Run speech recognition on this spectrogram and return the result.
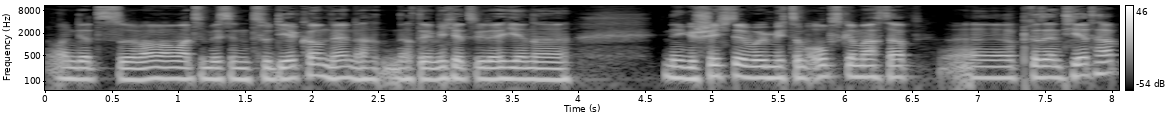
Und jetzt äh, wollen wir mal so ein bisschen zu dir kommen, ne? Nach, nachdem ich jetzt wieder hier eine, eine Geschichte, wo ich mich zum Obst gemacht habe, äh, präsentiert habe.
